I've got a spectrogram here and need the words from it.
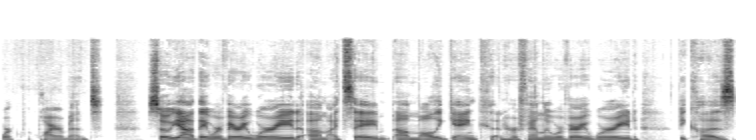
work requirement. So, yeah, they were very worried. Um, I'd say um, Molly Gank and her family were very worried because,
